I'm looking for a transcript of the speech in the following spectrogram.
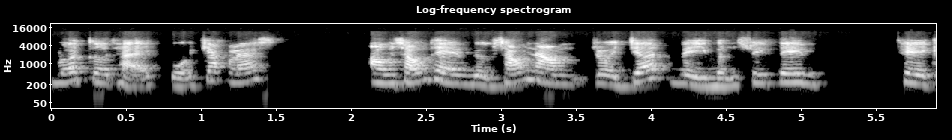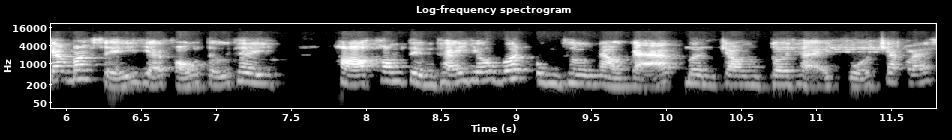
với cơ thể của Charles ông sống thêm được 6 năm rồi chết vì bệnh suy tim thì các bác sĩ giải phẫu tử thi họ không tìm thấy dấu vết ung thư nào cả bên trong cơ thể của Charles.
